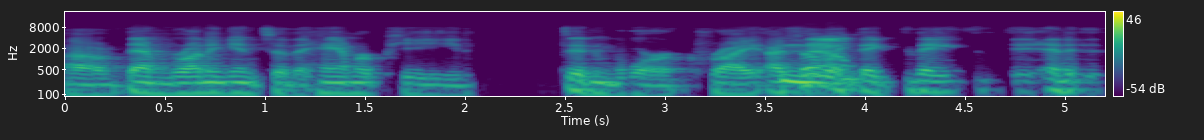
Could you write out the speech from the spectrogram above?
uh, them running into the hammerpede didn't work, right? I felt No. like they they and it,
